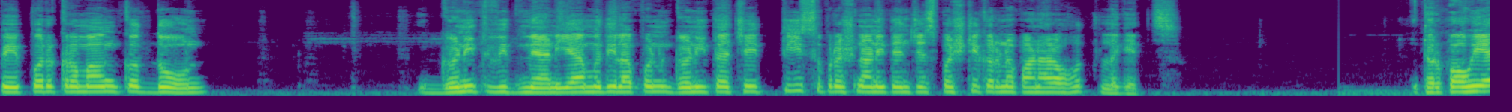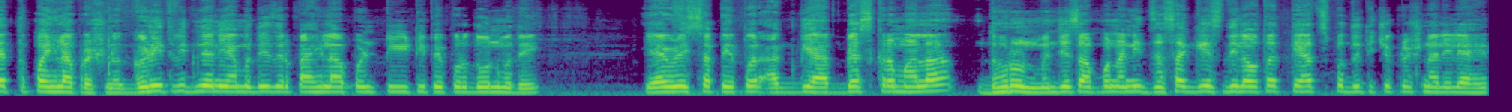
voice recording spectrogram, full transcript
पेपर क्रमांक दोन. गणित विज्ञान यामधील आपण गणिताचे तीस प्रश्न आणि त्यांचे स्पष्टीकरण पाहणार आहोत लगेच. तर पाहूयात पहिला प्रश्न. गणित विज्ञान यामध्ये जर पाहिला आपण टीईटी पेपर दोन मध्ये यावेळेसचा पेपर अगदी अभ्यासक्रमाला धरून म्हणजेच आपण आणि जसा गेस दिला होता त्याच पद्धतीचे प्रश्न आलेले आहेत.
